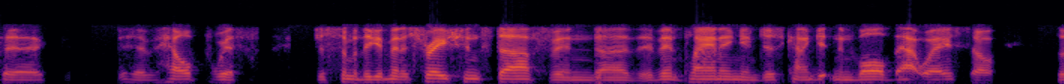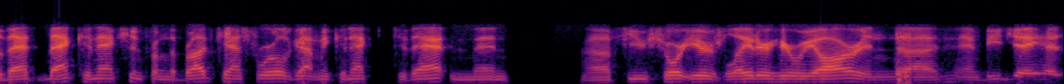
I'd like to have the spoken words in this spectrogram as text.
to, to help with just some of the administration stuff and uh, the event planning and just kind of getting involved that way. So so that that connection from the broadcast world got me connected to that, and then uh, a few short years later, here we are, and uh, and BJ has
